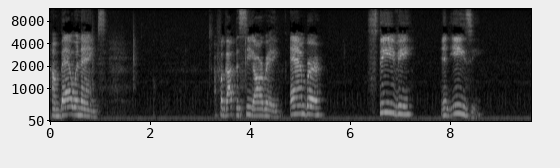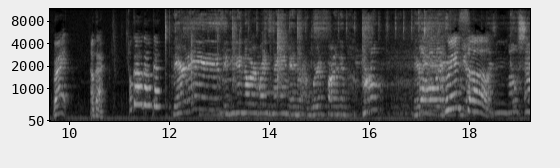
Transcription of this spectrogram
I'm bad with names. I forgot the C already. Amber, Stevie, and Easy. Right? Okay. Okay, okay, okay. There it is. If you didn't know everybody's name and where to find them, boom. There it is. Krissa.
